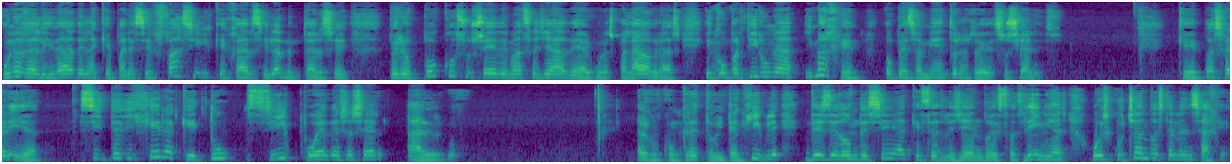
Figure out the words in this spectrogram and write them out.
Una realidad en la que parece fácil quejarse y lamentarse, pero poco sucede más allá de algunas palabras y compartir una imagen o pensamiento en las redes sociales. ¿Qué pasaría si te dijera que tú sí puedes hacer algo? Algo concreto y tangible desde donde sea que estés leyendo estas líneas o escuchando este mensaje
